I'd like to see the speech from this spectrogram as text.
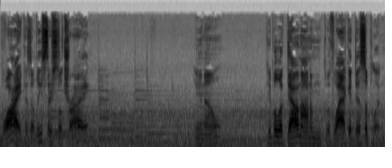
Why? Because at least they're still trying. You know, people look down on them with lack of discipline.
